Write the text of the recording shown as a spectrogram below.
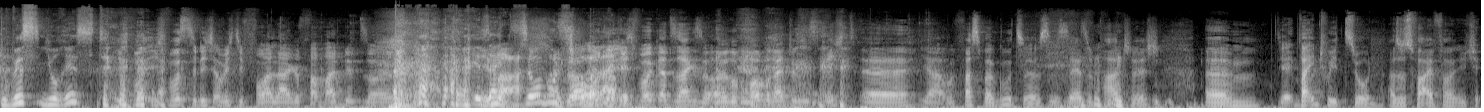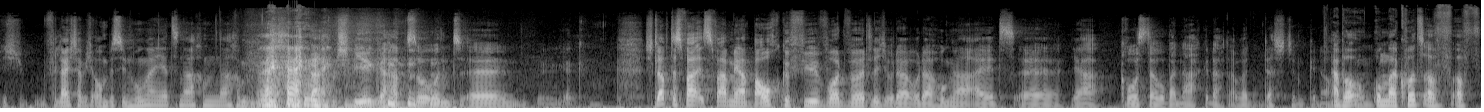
Du bist Jurist. Ich, ich, wusste nicht, ob ich die Vorlage verwandeln soll. Ihr seid so gut also, vorbereitet. Ich wollte gerade sagen, so eure Vorbereitung ist echt äh, ja, unfassbar gut. So. Das ist sehr sympathisch. ähm, ja, war Intuition. Also es war einfach, ich, ich vielleicht habe ich auch ein bisschen Hunger jetzt nach dem, nach dem, nach dem Spiel gehabt so und äh, ich glaube, das war, es war mehr Bauchgefühl wortwörtlich oder, oder Hunger als äh, ja, groß darüber nachgedacht, aber das stimmt genau. Aber um mal kurz auf, auf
